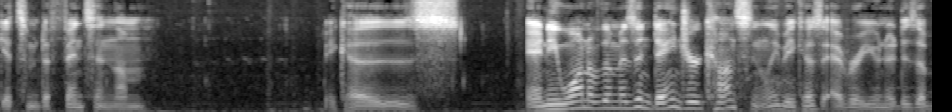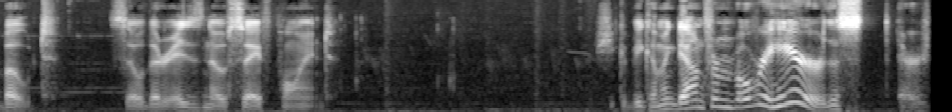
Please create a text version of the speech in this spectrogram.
Get some defense in them. Because any one of them is in danger constantly because every unit is a boat. So there is no safe point. She could be coming down from over here. This there's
